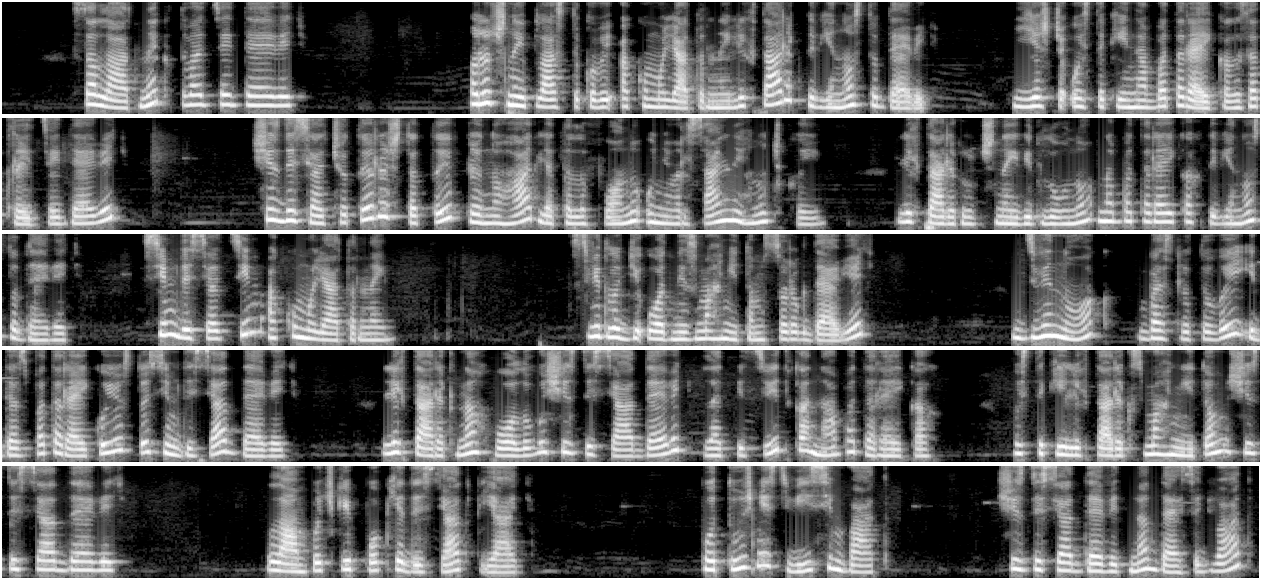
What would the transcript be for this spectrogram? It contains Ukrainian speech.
Салатник 29. Ручний пластиковий акумуляторний ліхтарик 99. Є ще ось такий на батарейках за 39. 64 штатив тринога для телефону універсальний гнучкий. Ліхтарик ручний від Luno на батарейках 99. 77 акумуляторний. Світлодіодний з магнітом 49. Дзвінок бездротовий іде з батарейкою 179. Ліхтарик на голову 69, led підсвітка на батарейках. Ось такий ліхтарик з магнітом 69. Лампочки по 55. Потужність 8 Вт. 69 на 10 Вт.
